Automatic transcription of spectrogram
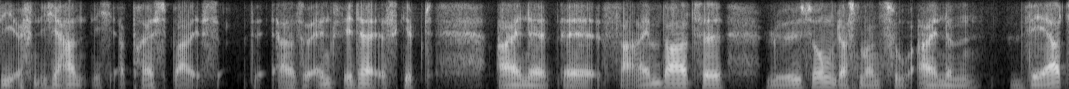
die öffentliche Hand nicht erpressbar ist. Also entweder es gibt eine äh, vereinbarte Lösung, dass man zu einem Wert,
